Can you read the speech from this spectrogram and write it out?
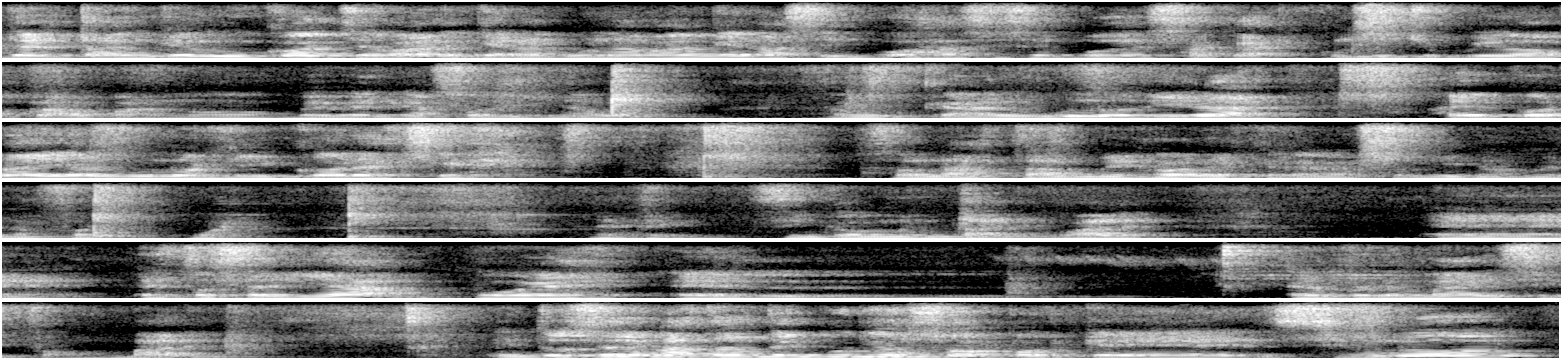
Del tanque de un coche, ¿vale? Que era con una manguera así, pues así se puede sacar, con mucho cuidado, claro, para no beber gasolina. Aunque alguno dirá, hay por ahí algunos licores que son hasta mejores que la gasolina, menos fuerte. Bueno, en fin, sin comentarios, ¿vale? Eh, esto sería, pues, el, el problema del sifón, ¿vale? Entonces es bastante curioso porque si uno,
